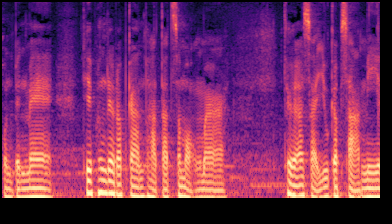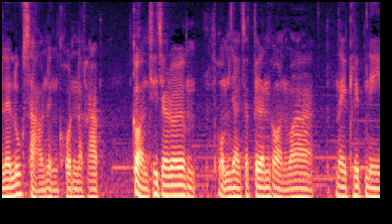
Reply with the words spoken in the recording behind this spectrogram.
คนเป็นแม่ ที่เพิ่งได้รับการผ่าตัดสมองมา เธออาศัยอยู่กับสามีและลูกสาวหนึ่งคนนะครับ ก่อนที่จะเริ่ม ผมอยากจะเตือนก่อนว่า ในคลิปนี้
